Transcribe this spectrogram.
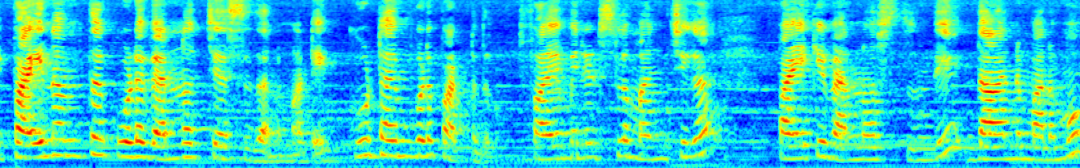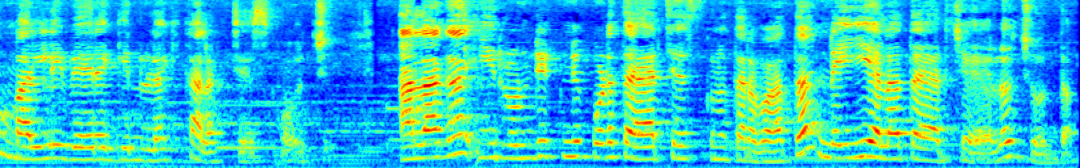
ఈ పైన అంతా కూడా వెన్న వచ్చేస్తుంది అనమాట ఎక్కువ టైం కూడా పట్టదు. ఫైవ్ మినిట్స్లో మంచిగా పైకి వెన్న వస్తుంది. దాన్ని మనము మళ్ళీ వేరే గిన్నెలోకి కలెక్ట్ చేసుకోవచ్చు. అలాగా ఈ రెండింటిని కూడా తయారు చేసుకున్న తర్వాత నెయ్యి ఎలా తయారు చేయాలో చూద్దాం.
